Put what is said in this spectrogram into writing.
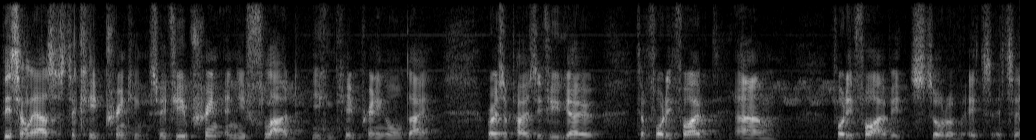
this allows us to keep printing. So if you print and you flood, you can keep printing all day. Whereas opposed if you go to 45, um, 45, it's sort of it's it's a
